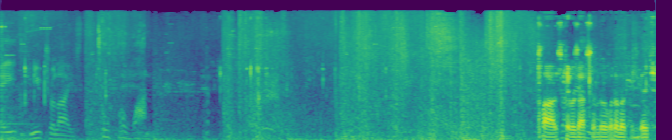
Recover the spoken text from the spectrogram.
A neutralized. Two for one. Oh, this kid was absolute. What a lucky bitch.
